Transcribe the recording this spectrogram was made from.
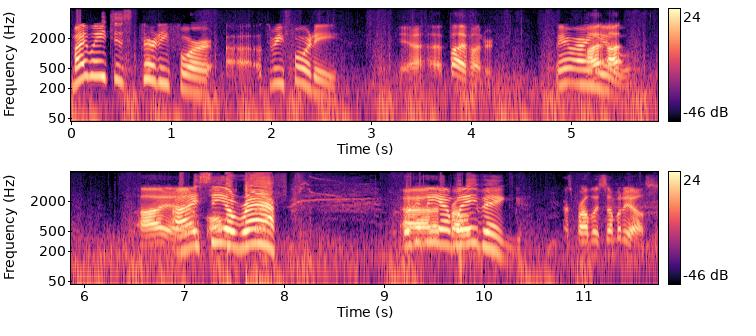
My weight is 34, uh, 340. Yeah, uh, 500. Where are I- you? I- I I see a raft. Look Uh, at me, I'm probably- waving. That's probably somebody else.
